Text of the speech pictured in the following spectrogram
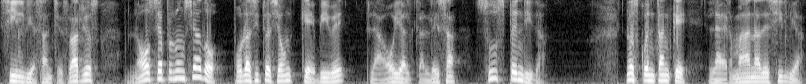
Silvia Sánchez Barrios, no se ha pronunciado por la situación que vive la hoy alcaldesa suspendida. Nos cuentan que la hermana de Silvia,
